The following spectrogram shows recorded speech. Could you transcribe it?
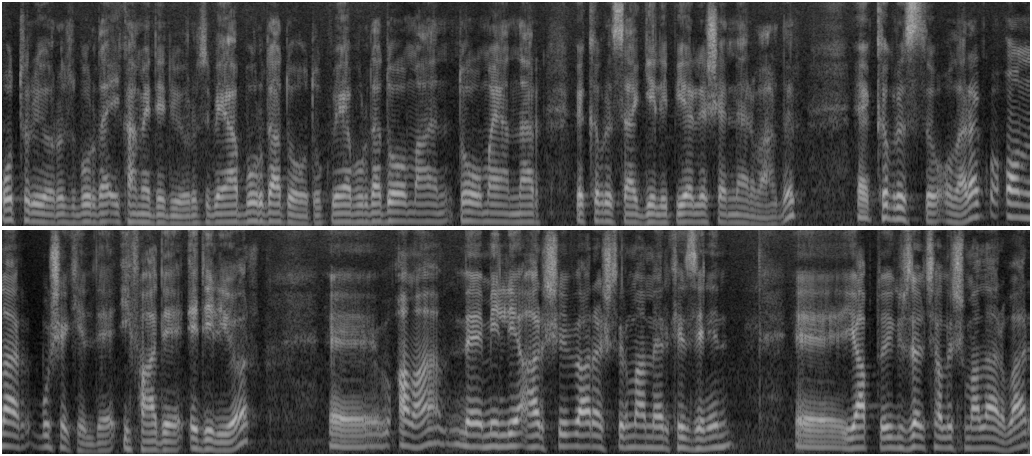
oturuyoruz, burada ikamet ediyoruz veya burada doğduk veya burada doğmayan, doğmayanlar ve Kıbrıs'a gelip yerleşenler vardır. E, Kıbrıslı olarak onlar bu şekilde ifade ediliyor. E, ama e, Milli Arşiv ve Araştırma Merkezi'nin e, yaptığı güzel çalışmalar var.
